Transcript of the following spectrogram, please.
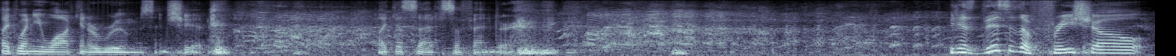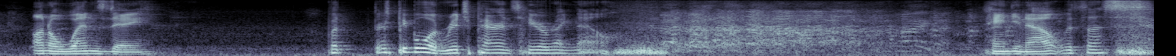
like when you walk into rooms and shit. like a sex offender. because this is a free show on a Wednesday, but there's people with rich parents here right now. Hanging out with us,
